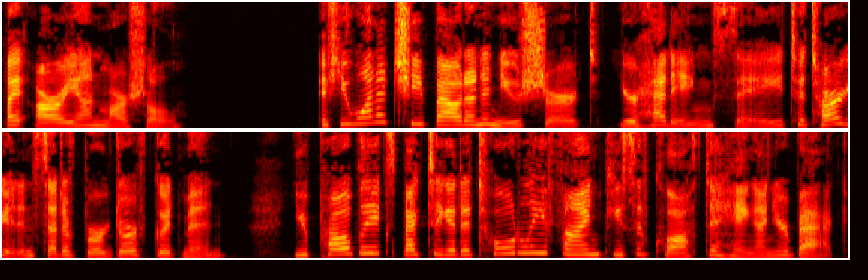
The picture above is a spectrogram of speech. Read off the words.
by Aarian Marshall. If you want to cheap out on a new shirt, you're heading, say, to Target instead of Bergdorf Goodman. You probably expect to get a totally fine piece of cloth to hang on your back,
